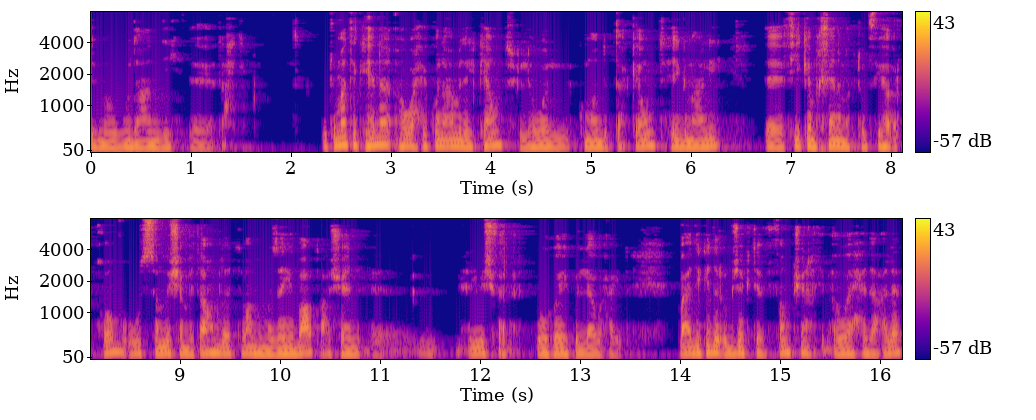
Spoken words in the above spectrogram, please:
الموجودة عندي تحت. اوتوماتيك هنا هو هيكون عامل ال count اللي هو ال command بتاع count هيجمع لي في كام خانة مكتوب فيها أرقام والسمشن بتاعهم دلوقتي طبعا هم زي بعض عشان يعني مش فارقة وهي كلها وحيد بعد كده ال objective function هتبقى واحد على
